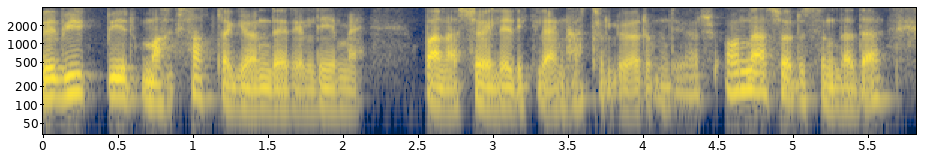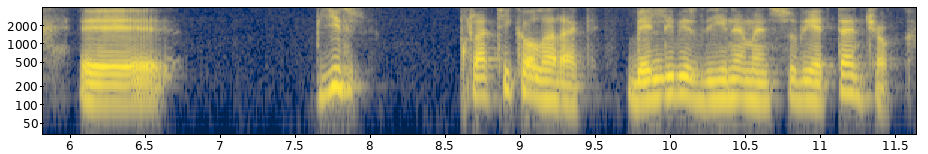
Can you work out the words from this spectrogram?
Ve büyük bir maksatla gönderildiğimi bana söylediklerini hatırlıyorum diyor. Ondan sonrasında da e, bir pratik olarak belli bir dine mensubiyetten çok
